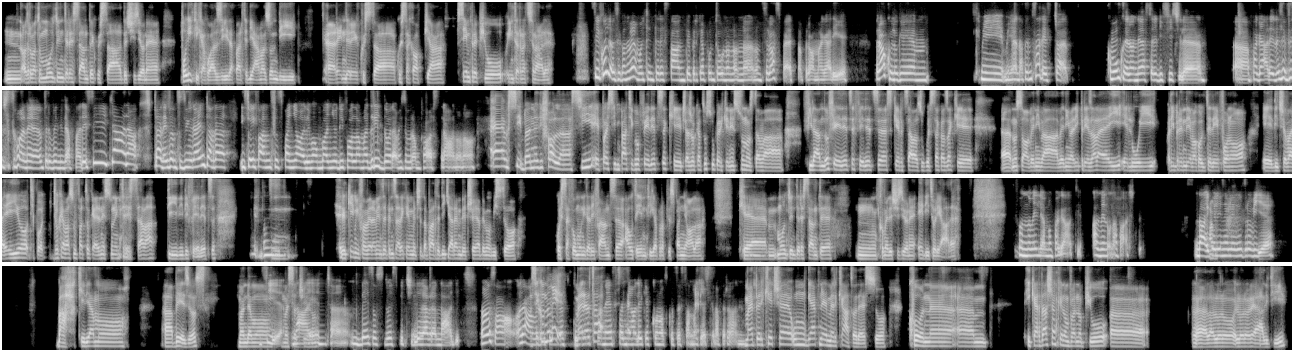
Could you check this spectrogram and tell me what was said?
mh, ho trovato molto interessante questa decisione politica quasi da parte di Amazon di eh, rendere questa, questa coppia sempre più internazionale. Sì, quello secondo me è molto interessante perché appunto uno non, non se lo aspetta, però magari... Però quello che, mm, che mi, mi, viene da pensare, cioè, comunque non deve essere difficile uh, pagare delle persone per venire a fare sì, Chiara, cioè nel senso sicuramente avrà i suoi fans spagnoli, ma un bagno di folla a Madrid ora mi sembra un po' strano, no? Eh sì, bagno di folla sì, e poi simpatico Fedez che ci ha giocato su perché nessuno stava filando Fedez e Fedez scherzava su questa cosa che, eh, non so, veniva, veniva ripresa lei e lui riprendeva col telefono e diceva e io tipo giocava sul fatto che nessuno interessava di, di, Fedez. Mm. Il che mi fa veramente pensare che invece da parte di Chiara invece abbiamo visto questa comunità di fans autentica, proprio spagnola, che è mm. molto interessante mh, mm, come decisione editoriale. Secondo me li hanno pagati, almeno una parte. Dai, ah. quelli nelle retrovie. Bah, chiediamo a Bezos Mandiamo sì, un messaggino. Dai, cioè, Bezos due spicci li avrà dati. Non lo so, ora secondo me, ma in realtà le spagnole che conosco se sanno chi è che la Ferrari. Ma è perché c'è un gap nel mercato adesso con um, i Kardashian che non fanno più uh, la, la loro, il loro reality.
